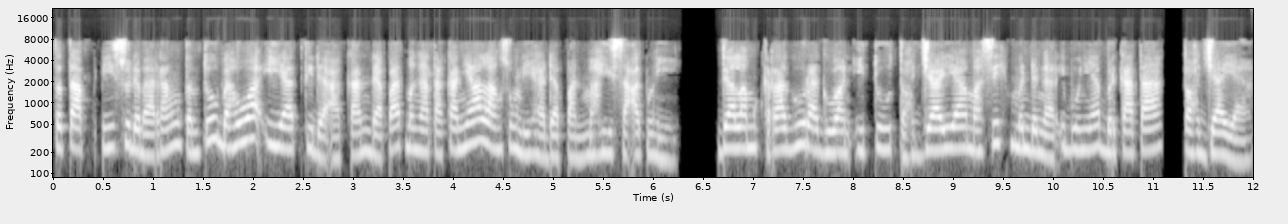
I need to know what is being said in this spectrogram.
Tetapi sudah barang tentu bahwa ia tidak akan dapat mengatakannya langsung di hadapan Mahisa Agni. Dalam keragu-raguan itu Toh Jaya masih mendengar ibunya berkata, Toh Jaya,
